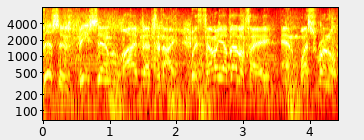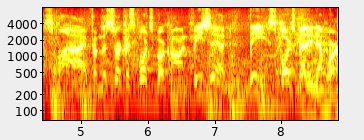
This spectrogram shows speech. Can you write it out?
This is VSIN Live Bet Tonight with Femi Abebefe and Wes Reynolds live from the Circa Sportsbook on VSIN, the sports betting network.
